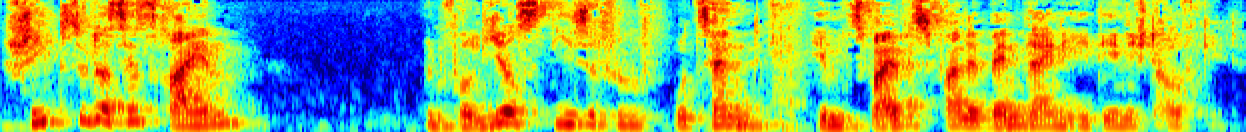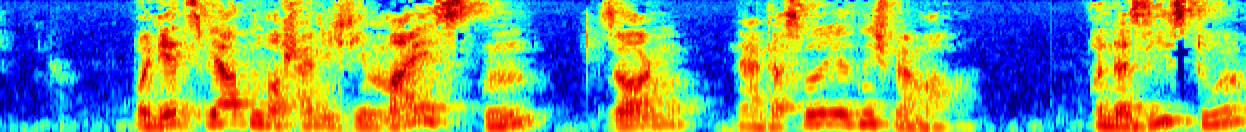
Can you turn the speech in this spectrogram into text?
Schiebst du das jetzt rein und verlierst diese fünf Prozent im Zweifelsfalle, wenn deine Idee nicht aufgeht? Und jetzt werden wahrscheinlich die meisten sagen, na, das würde ich jetzt nicht mehr machen. Und da siehst du,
